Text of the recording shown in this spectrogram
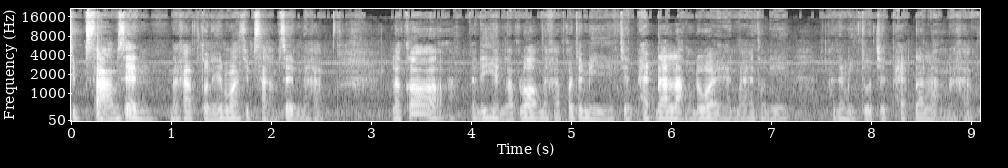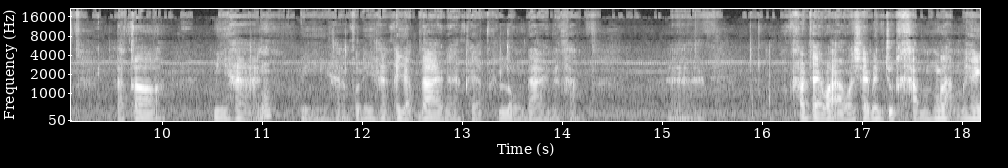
สิบสามเซนนะครับ ตัวนี้ประมาณ 13 เซนนะครับ แล้วก็อย่างที่เห็นรอบๆนะครับ ก็จะมีเจ็ตแพ็กด้านหลังด้วย เห็นไหมตัวนี้ ก็จะมีตัวเจ็ตแพ็กด้านหลังนะครับ แล้วก็มีหางนี่หางตัวนี้หางขยับได้นะ ขยับขึ้นลงได้นะครับเข้าใจว่าเอาไว้ใช้เป็นจุดค้ำข้างหลังไม่ให้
